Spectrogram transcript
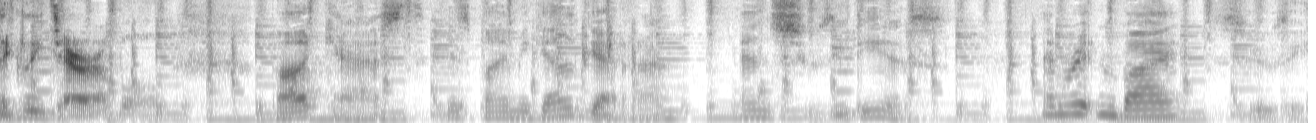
Fantastically Terrible. Podcast is by Miguel Guerra and Susie Diaz, and written by Susie.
